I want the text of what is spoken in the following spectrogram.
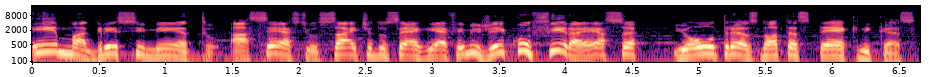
emagrecimento. Acesse o site do SEG-FMG e confira essa e outras notas técnicas.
